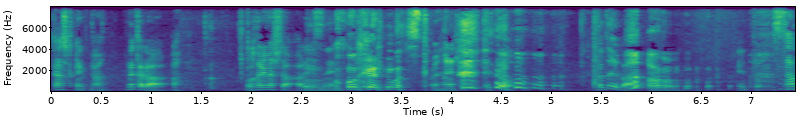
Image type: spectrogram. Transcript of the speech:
確かに。あだからあ分かりました。あれですね、うん。わかりました。えっと例えばうん。えっと、3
